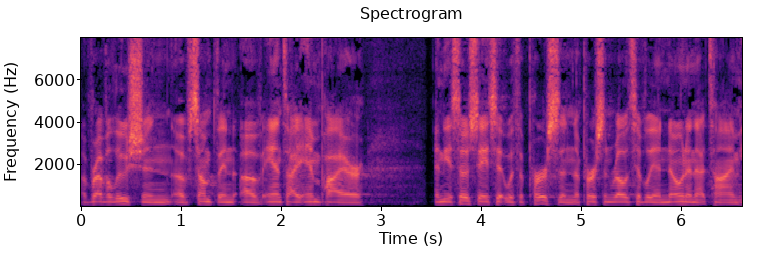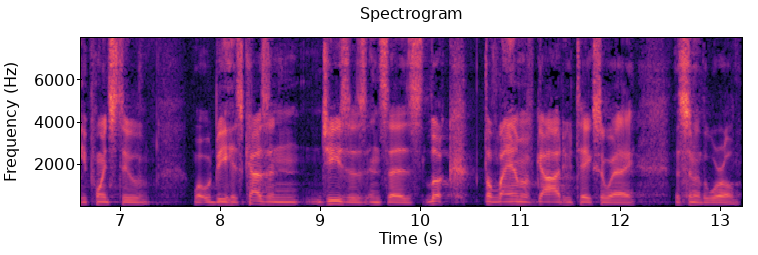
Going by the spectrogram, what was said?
of revolution, of something, of anti empire and he associates it with a person, a person relatively unknown in that time. He points to what would be his cousin, Jesus, and says, Look, the Lamb of God who takes away the sin of the world.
